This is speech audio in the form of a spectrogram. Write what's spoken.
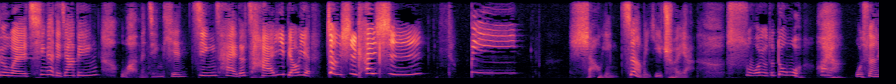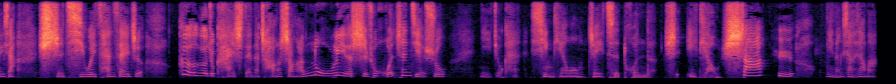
各位亲爱的嘉宾，我们今天精彩的才艺表演正式开始！”哔，哨音这么一吹啊！所有的动物，哎呀，我算了一下，十七位参赛者，个个就开始在那场上啊，努力的使出浑身解数。你就看信天翁这次吞的是一条鲨鱼，你能想象吗？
